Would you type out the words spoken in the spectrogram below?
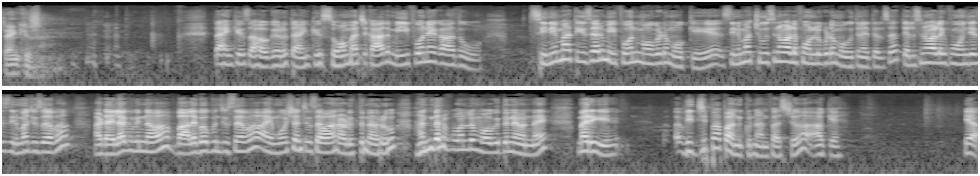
thank you sir. Thank you Sahu garu thank you సో మచ్ కాదు మీ ఫోనే కాదు. సినిమా తీశారు మీ ఫోన్ మోగడం ఓకే. సినిమా చూసిన వాళ్ళ ఫోన్లు కూడా మోగుతున్నాయి తెలుసా? తెలిసిన వాళ్ళకి ఫోన్ చేసి సినిమా చూసావా? ఆ డైలాగ్ విన్నావా? బాలయబాబుని చూసావా? ఆ ఎమోషన్ చూసావా అని అడుగుతున్నారు. అందరు ఫోన్లు మోగుతూనే ఉన్నాయి. మరి విజ్జిపాప అనుకున్నాను ఫస్ట్ ఓకే యా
